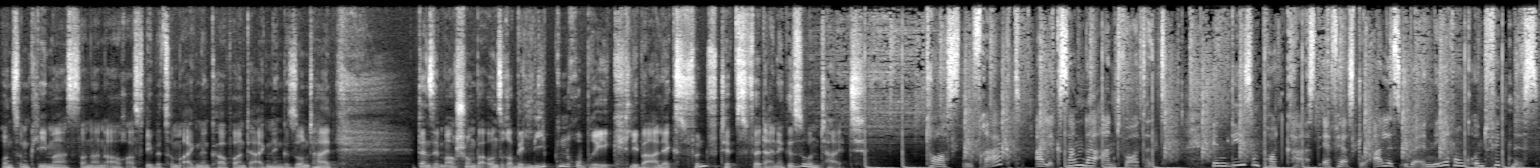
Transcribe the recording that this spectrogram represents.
und zum Klima, sondern auch aus Liebe zum eigenen Körper und der eigenen Gesundheit. Dann sind wir auch schon bei unserer beliebten Rubrik, lieber Alex, fünf Tipps für deine Gesundheit. Thorsten fragt, Alexander antwortet. In diesem Podcast erfährst du alles über Ernährung und Fitness.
